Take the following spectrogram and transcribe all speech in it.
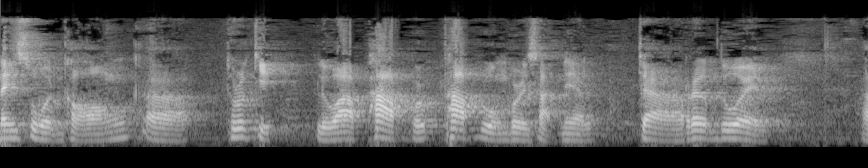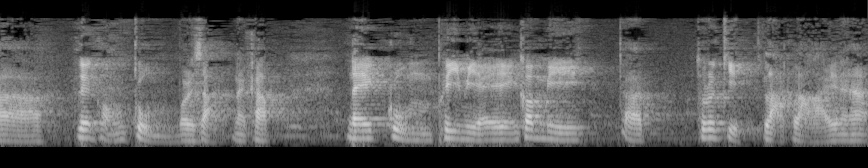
ในส่วนของ ธุรกิจหรือว่าภาพภาพรวมบริษัทเนี่ยจะเริ่มด้วยเรื่องของกลุ่มบริษัทนะครับ ในกลุ่มพรีเมียเองก็มีธุรกิจหลากหลายนะฮะ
